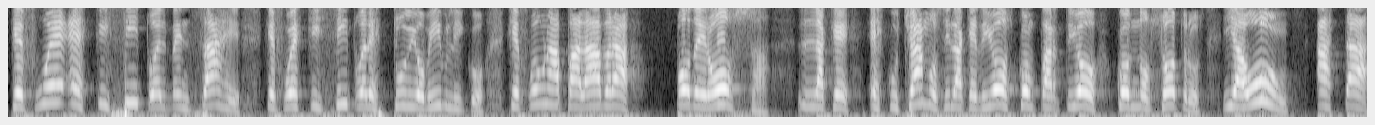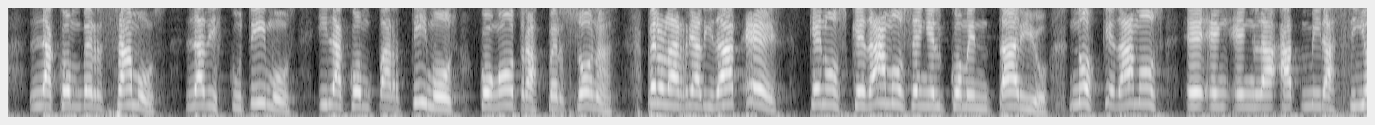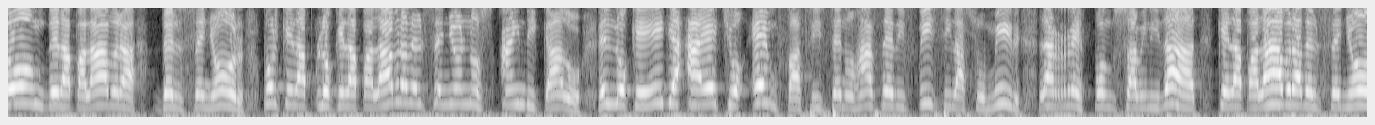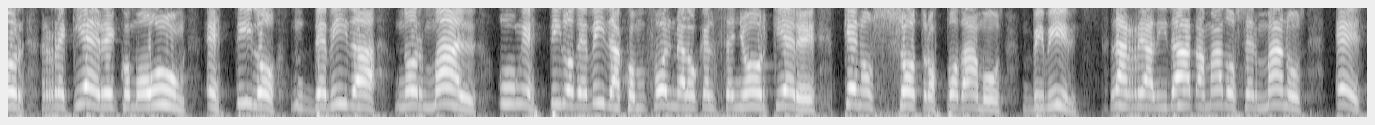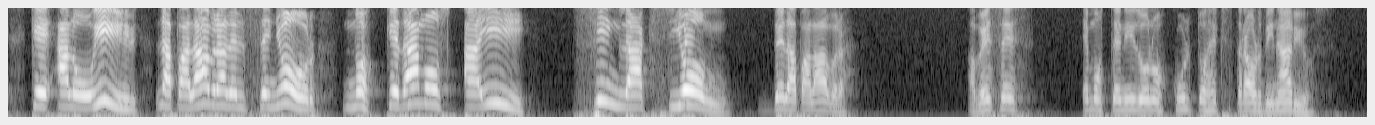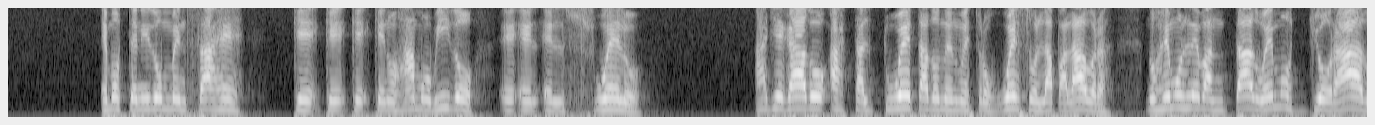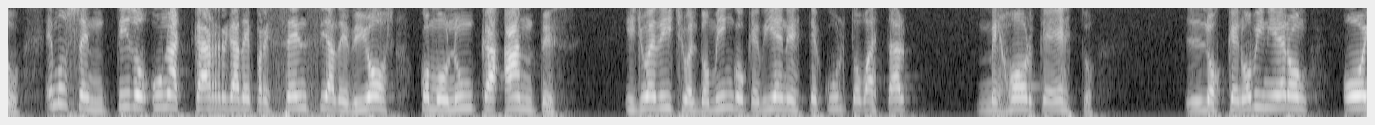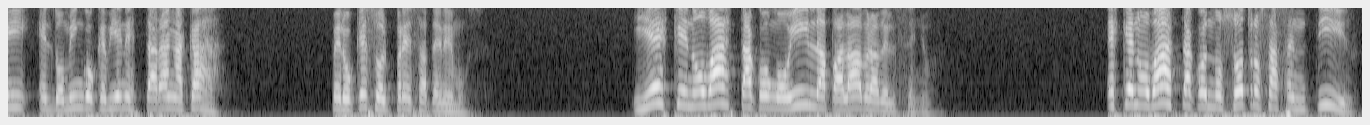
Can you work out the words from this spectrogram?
que fue exquisito el mensaje, que fue exquisito el estudio bíblico, que fue una palabra poderosa la que escuchamos y la que Dios compartió con nosotros. Y aún hasta la conversamos, la discutimos y la compartimos con otras personas. Pero la realidad es que nos quedamos en el comentario, nos quedamos eh, en, la admiración de la palabra del Señor, porque lo que la palabra del Señor nos ha indicado, en lo que ella ha hecho énfasis, se nos hace difícil asumir la responsabilidad que la palabra del Señor requiere como un estilo de vida normal, un estilo de vida conforme a lo que el Señor quiere que nosotros podamos vivir. La realidad, amados hermanos, es que al oír la palabra del Señor nos quedamos ahí sin la acción de la palabra. A veces hemos tenido unos cultos extraordinarios. Hemos tenido un mensaje que, que, nos ha movido eh, el, el, suelo. Ha llegado hasta el tueta donde nuestros huesos, la palabra. Nos hemos levantado, hemos llorado, Hemos sentido una carga de presencia de Dios como nunca antes. Y yo he dicho, el domingo que viene este culto va a estar mejor que esto. Los que no vinieron hoy, el domingo que viene, estarán acá. Pero qué sorpresa tenemos. Y es que no basta con oír la palabra del Señor. Es que no basta con nosotros a sentir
